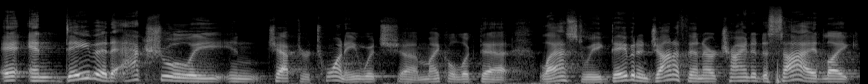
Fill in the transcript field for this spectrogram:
And, David actually, in chapter 20, which uh, Michael looked at last week, David and Jonathan are trying to decide, like,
